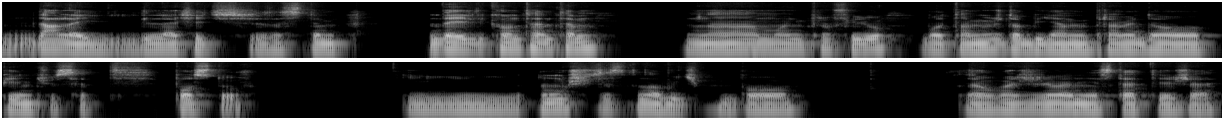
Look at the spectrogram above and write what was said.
dalej lecieć z tym daily contentem na moim profilu, bo tam już dobijamy prawie do 500 postów. I no muszę się zastanowić, bo zauważyłem niestety, że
